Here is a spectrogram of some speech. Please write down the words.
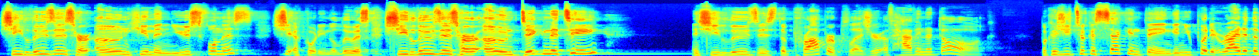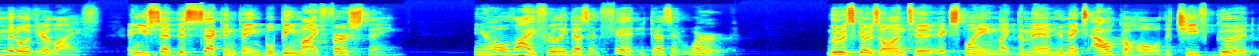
She loses her own human usefulness. She, according to Lewis, she loses her own dignity and she loses the proper pleasure of having a dog because you took a second thing and you put it right at the middle of your life. And you said, This second thing will be my first thing. And your whole life really doesn't fit, it doesn't work. Lewis goes on to explain, like the man who makes alcohol the chief good,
